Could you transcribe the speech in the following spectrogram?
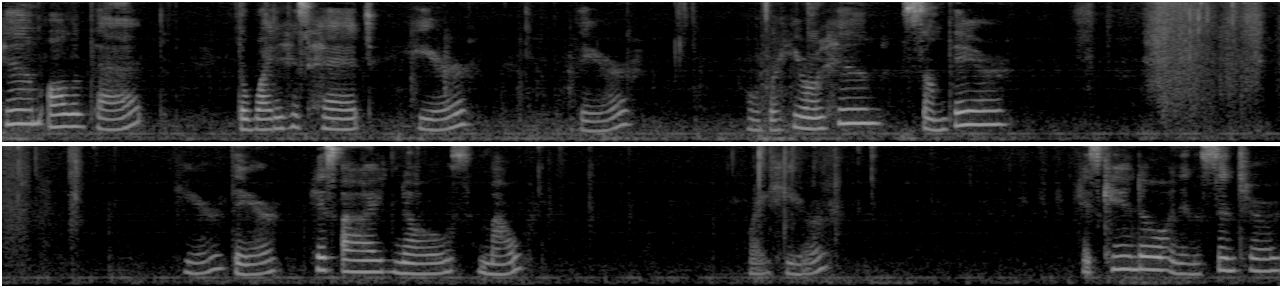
Him, all of that. The white in his head here, there over here on him, some there, here, there, his eye, nose, mouth, right here, his candle, and in the center,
